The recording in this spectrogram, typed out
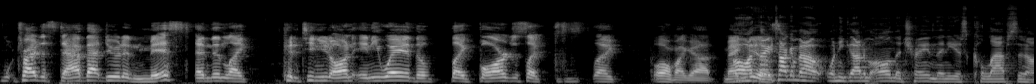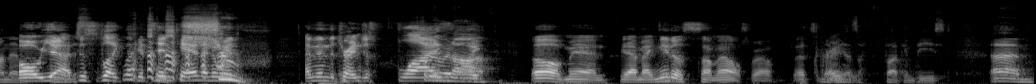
w- tried to stab that dude and missed, and then like continued on anyway, and the like bar just like like oh my god, Oh, I thought you were talking about when he got him all in the train, then he just collapsed it on them. oh yeah, then just like like a tin can, and then went, and then the train just flies. threw it like- off. oh man, yeah, Magneto's something else, bro. That's crazy. Magneto's a fucking beast. Um,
